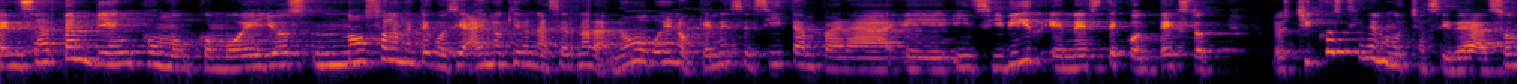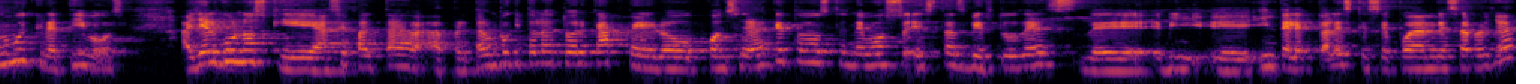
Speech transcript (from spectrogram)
pensar también como, como ellos, no solamente como decir, ay, no quieren hacer nada, no, bueno, ¿qué necesitan para eh, incidir en este contexto? Los chicos tienen muchas ideas, son muy creativos. Hay algunos que hace falta apretar un poquito la tuerca, pero considerar que todos tenemos estas virtudes de, eh, intelectuales que se puedan desarrollar.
